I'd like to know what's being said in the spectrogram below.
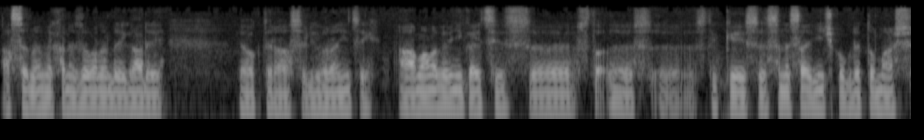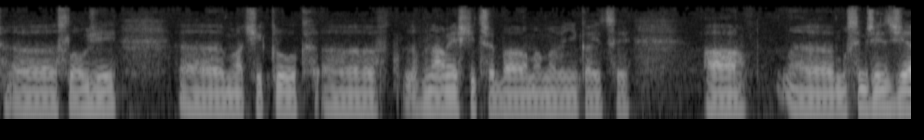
a 7. mechanizované brigády, jo, která sídlí v hranicích. A máme vynikající s, s, styky se 71, kde Tomáš e, slouží, e, mladší kluk. E, v náměstí třeba máme vynikající. A Eh, musím říct, že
